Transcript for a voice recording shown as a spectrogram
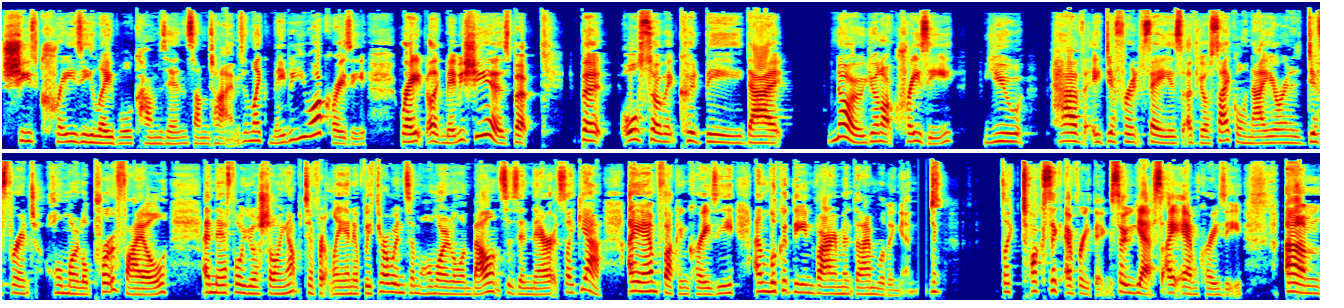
she's crazy label comes in sometimes. And like, maybe you are crazy, right? Like maybe she is, but, but also it could be that no, you're not crazy. You have a different phase of your cycle now. You're in a different hormonal profile, and therefore you're showing up differently. And if we throw in some hormonal imbalances in there, it's like, yeah, I am fucking crazy. And look at the environment that I'm living in. It's like toxic everything. So, yes, I am crazy. Um,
